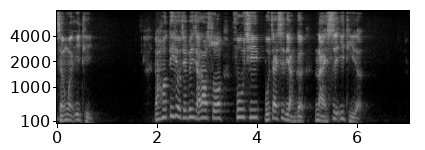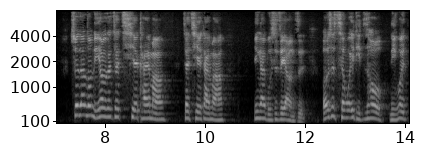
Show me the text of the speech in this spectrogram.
成为一体。然后第六节边讲到说，夫妻不再是两个，乃是一体了。所以当中你要再再切开吗？再切开吗？应该不是这样子，而是成为一体之后，你会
